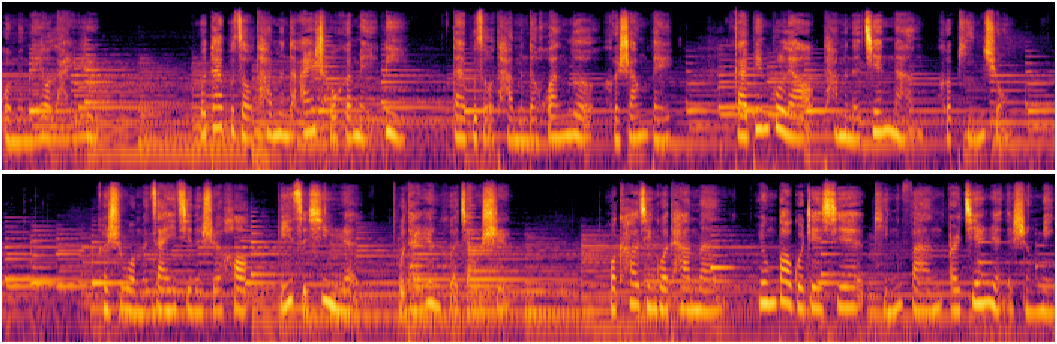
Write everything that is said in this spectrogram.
我们没有来日，我带不走他们的哀愁和美丽，带不走他们的欢乐和伤悲，改变不了他们的艰难。和贫穷。可是我们在一起的时候，彼此信任，不带任何矫饰。我靠近过他们，拥抱过这些平凡而坚韧的生命，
